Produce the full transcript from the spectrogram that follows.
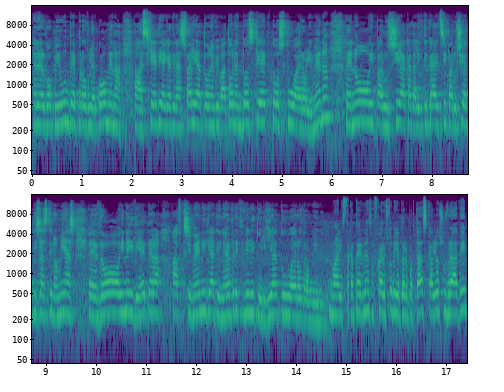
ενεργοποιούνται προβλεπόμενα σχέδια για την ασφάλεια των επιβατών εντός και εκτός του αερολιμένα. Ενώ η παρουσία, καταληκτικά έτσι, η παρουσία της αστυνομίας εδώ είναι ιδιαίτερα αυξημένη για την εύρυθμη λειτουργία του αεροδρομίου. Μάλιστα, Κατέρινα, σα ευχαριστούμε για το ρεπορτάζ. Καλό σου βράδυ.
